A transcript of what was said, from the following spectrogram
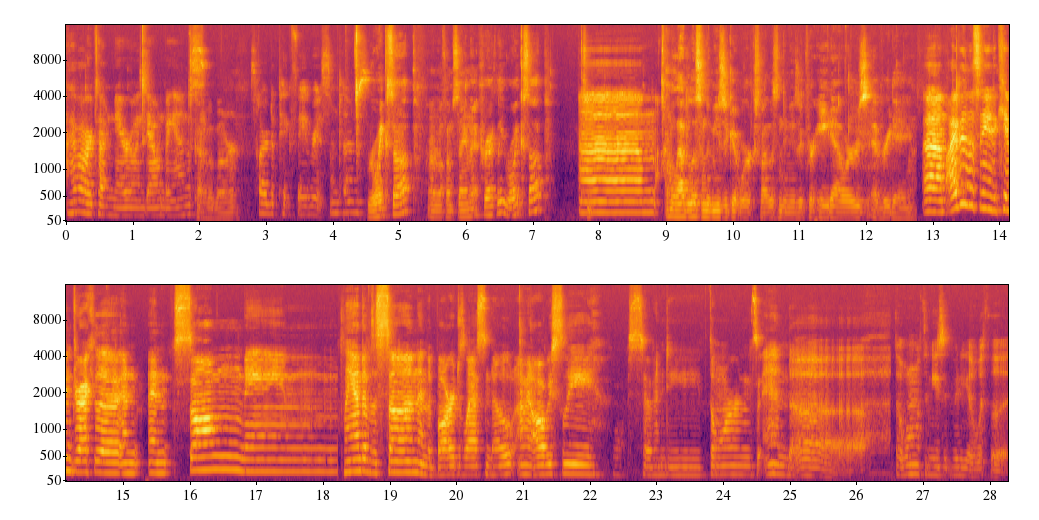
I have a hard time narrowing down bands. Kind of a bummer. It's hard to pick favorites sometimes. Röyksopp. I don't know if I'm saying that correctly. Röyksopp. Um, I'm allowed to listen to music at work, so I listen to music for eight hours every day. Um, I've been listening to Kim Dracula and and song name Land of the Sun and the Bard's Last Note. I mean, obviously, Seventy Thorns and uh, the one with the music video with the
